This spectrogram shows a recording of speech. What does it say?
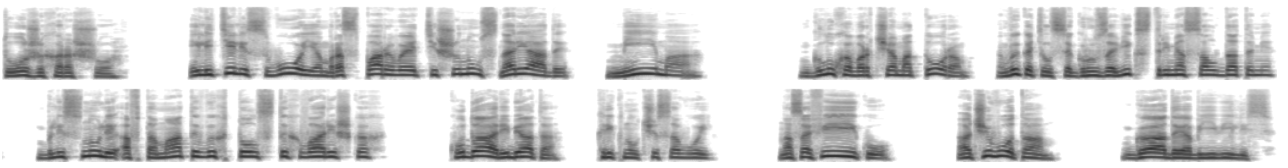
тоже хорошо. И летели с воем, распарывая тишину снаряды. Мимо. Глухо ворча мотором, выкатился грузовик с тремя солдатами. Блеснули автоматы в их толстых варежках. «Куда, ребята?» — крикнул часовой. «На Софийку!» «А чего там?» «Гады объявились.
